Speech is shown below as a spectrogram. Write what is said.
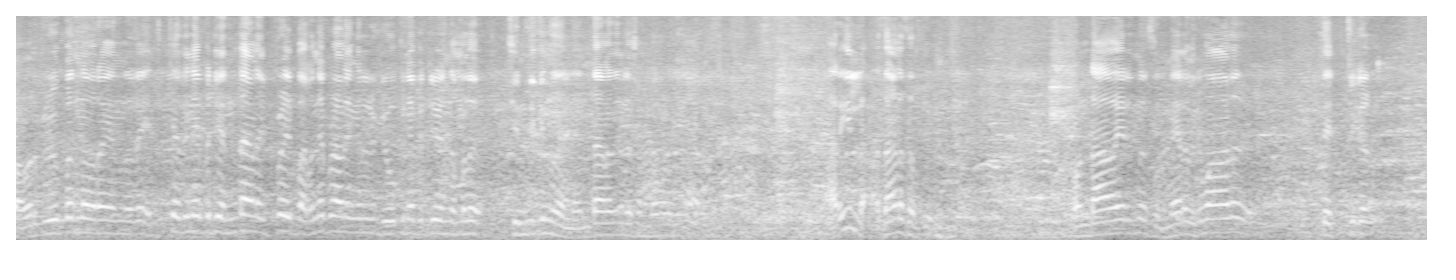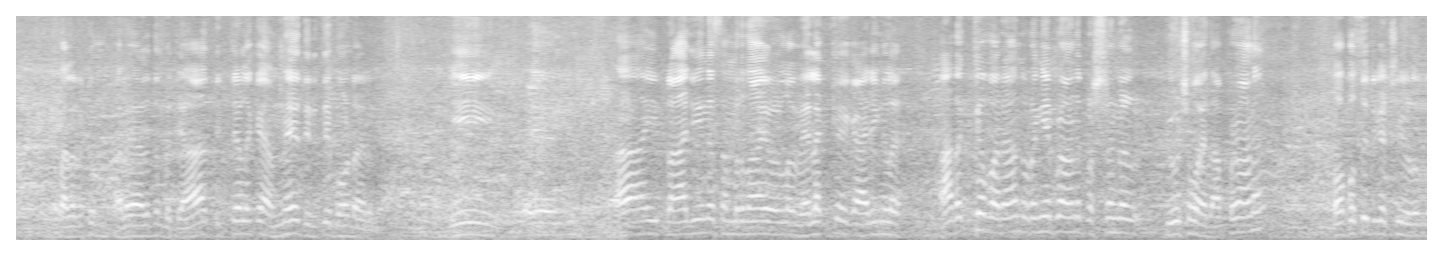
പവർ ഗ്രൂപ്പ് എന്ന് പറയുന്നത് എനിക്കതിനെ പറ്റി എന്താണ് ഇപ്പോൾ ഈ പറഞ്ഞപ്പോഴാണ് ഇങ്ങനെ ഒരു ഗ്രൂപ്പിനെ പറ്റി നമ്മൾ ചിന്തിക്കുന്നത് തന്നെ. എന്താണ് അതിന്റെ സംഭവം അറിയില്ല. അതാണ് സത്യം. ഉണ്ടാവായിരുന്ന സിനിമയിൽ ഒരുപാട് തെറ്റുകൾ പലർക്കും പലയാളത്തും പറ്റി. ആ തെറ്റുകളൊക്കെ അന്നേ തിരുത്തി പോകണ്ടായിരുന്നു ഈ ആ ഈ പ്രാചീന സമ്പ്രദായമുള്ള വിലക്ക് കാര്യങ്ങൾ അതൊക്കെ വരാൻ തുടങ്ങിയപ്പോഴാണ് പ്രശ്നങ്ങൾ രൂക്ഷമായത്. അപ്പോഴാണ് ഓപ്പോസിറ്റ് കക്ഷികളും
